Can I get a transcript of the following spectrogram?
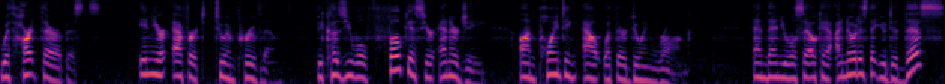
with heart therapists in your effort to improve them because you will focus your energy on pointing out what they're doing wrong. And then you will say, okay, I noticed that you did this.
